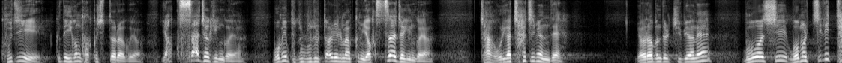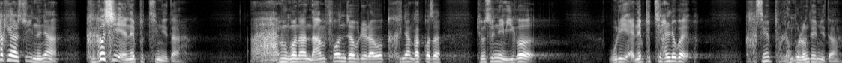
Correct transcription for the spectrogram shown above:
굳이. 근데 이건 갖고 싶더라고요. 역사적인 거야. 몸이 부들부들 떨릴 만큼 역사적인 거야. 자, 우리가 찾으면 돼. 여러분들 주변에 무엇이 몸을 찌릿하게 할 수 있느냐? 그것이 NFT입니다. 아무거나 남 펀저블이라고 그냥 갖고서 교수님 이거 우리 NFT 하려고 해. 가슴이 벌렁벌렁 됩니다.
